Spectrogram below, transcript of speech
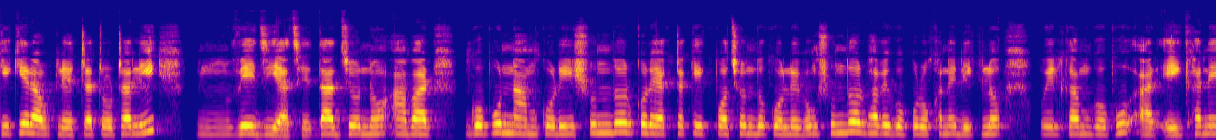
কেকের আউটলেটটা টোটালি ভেজি আছে। তার জন্য আবার গোপুর নাম করে সুন্দর করে একটা কেক পছন্দ করল এবং সুন্দরভাবে গোপুর ওখানে লিখলো ওয়েলকাম গোপু। আর এইখানে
